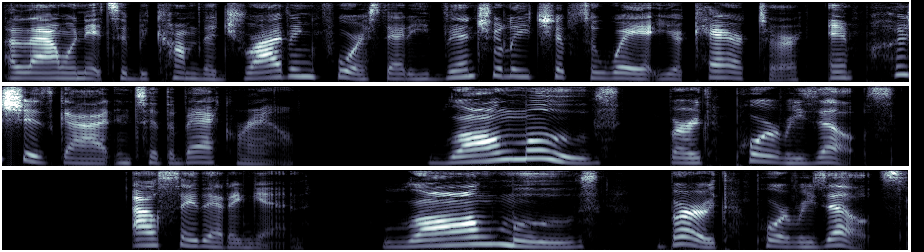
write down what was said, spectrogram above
allowing it to become the driving force that eventually chips away at your character and pushes God into the background. Wrong moves birth poor results. I'll say that again. Wrong moves birth poor results.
